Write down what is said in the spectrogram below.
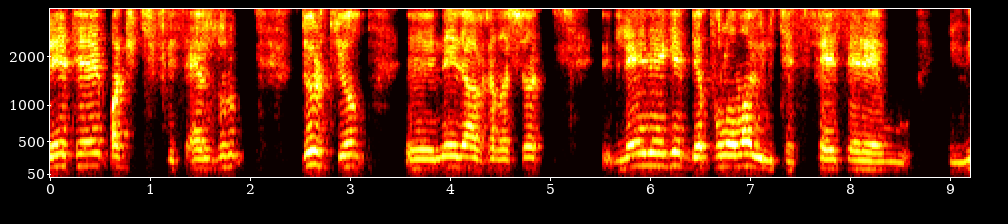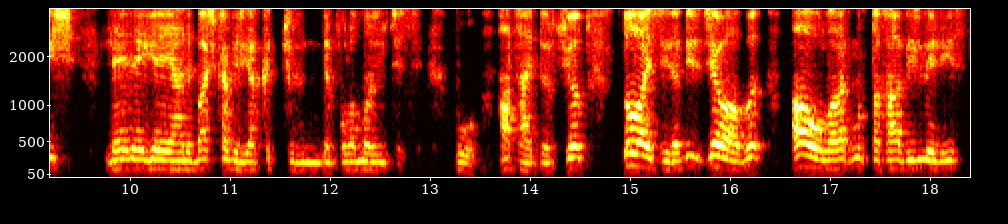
BT Bakü Tiflis Erzurum. Dört yol e, neydi arkadaşlar? LNG depolama ünitesi FSRU imiş. LNG yani başka bir yakıt türünün depolama ünitesi bu Hatay dört yol. Dolayısıyla biz cevabı A olarak mutlaka bilmeliyiz.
